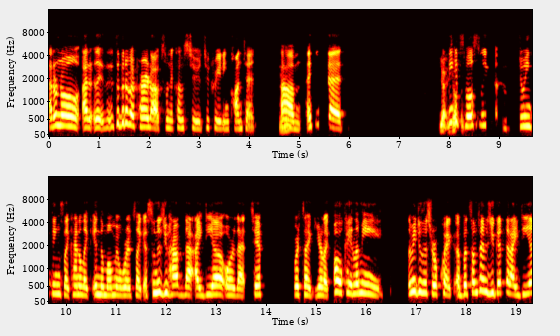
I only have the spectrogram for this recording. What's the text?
I don't know, I, it's a bit of a paradox when it comes to to creating content. Hmm Um I think that yeah, I think it's mostly doing things like kind of like in the moment where it's like as soon as you have that idea or that tip where it's like you're like, oh, okay, let me let me do this real quick. Uh, but sometimes you get that idea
